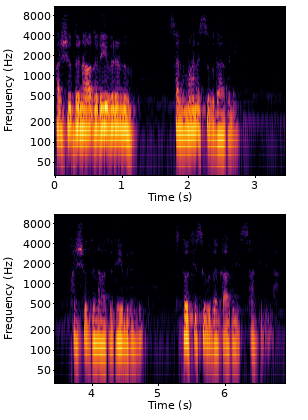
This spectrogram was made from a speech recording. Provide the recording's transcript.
ಪರಿಶುದ್ಧನಾದ ದೇವರನ್ನು ಸನ್ಮಾನಿಸುವುದಾಗಲಿ, ಪರಿಶುದ್ಧನಾದ ದೇವರನ್ನು ಸ್ತುತಿಸುವುದಕ್ಕಾಗಲಿ ಸಾಧ್ಯವಿಲ್ಲ.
